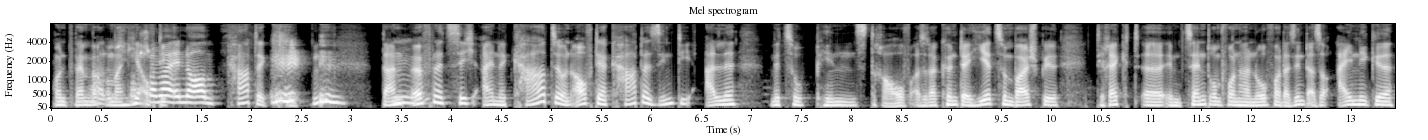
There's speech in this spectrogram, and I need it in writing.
Und wenn wir Ja, das mal hier auf die enorm. Karte klicken, dann öffnet sich eine Karte und auf der Karte sind die alle mit so Pins drauf. Also da könnt ihr hier zum Beispiel direkt äh, im Zentrum von Hannover, da sind also einige,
